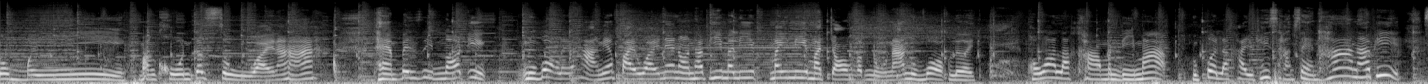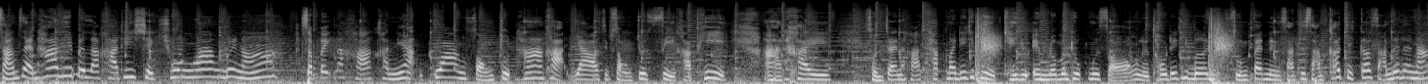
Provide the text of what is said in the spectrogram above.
ก็มี บางโคนก็สวยนะคะ แถมเป็นสิบน็อตอีก หนูบอกเลยหางเนี่ยไปไว้แน่นอนถ้าพี่มารีบไม่รีบมาจองกับหนูนะ หนูบอกเลย เพราะว่าราคามันดีมาก หนูเปิดราคาอยู่ที่ 3 5 0 0 0นะพี่ 3 5 0 0 0นี่เป็นราคาที่เช็คช่วงล่างด้วยนะ สเปคนะคะคันเนี้ยกว้าง 2.5 ค่ะ ยาว 12.4 ค่ะพี่อ่าถ้าใครสนใจนะคะ ทักมาได้ที่เพจ KUM รถบรรทุกมือ 2 หรือโทรได้ที่เบอร์ 0813739793 ได้เลยนะ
